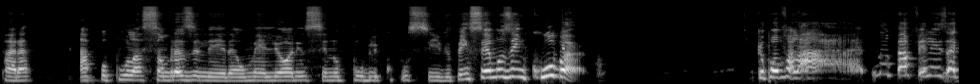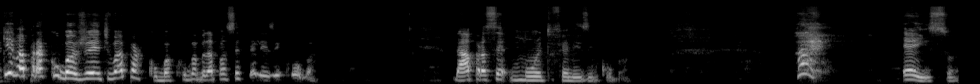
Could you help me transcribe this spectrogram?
para a população brasileira o melhor ensino público possível. Pensemos em Cuba. Que o povo fala, ah, não está feliz aqui, vai para Cuba, gente, vai para Cuba. Cuba dá para ser feliz em Cuba. Dá para ser muito feliz em Cuba. Ai, é isso.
